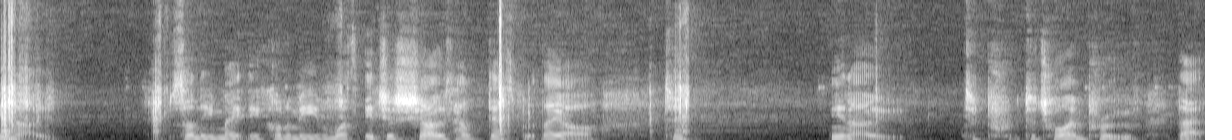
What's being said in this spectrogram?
you know, suddenly make the economy even worse. It just shows how desperate they are to, you know, to to try and prove that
